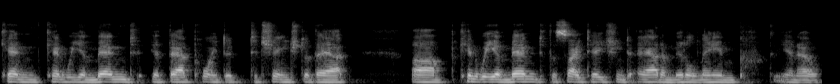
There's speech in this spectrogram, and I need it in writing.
can, can we amend at that point to, to change to that? Um, can we amend the citation to add a middle name, you know?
